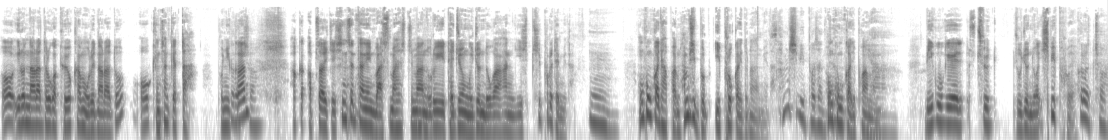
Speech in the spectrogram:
어 이런 나라들과 교역하면 우리나라도 어 괜찮겠다. 보니까 그렇죠. 아까 앞서 이제 신센터님 말씀하셨지만 우리 대중 의존도가 한 27% 됩니다. 음, 홍콩까지 합하면 32%까지 늘어납니다. 32%. 홍콩까지 포함하면 야, 미국의 수출 의존도가 12%예요. 그렇죠.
